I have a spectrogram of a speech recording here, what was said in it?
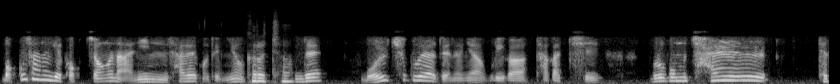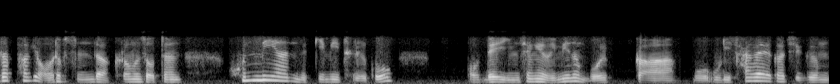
먹고 사는 게 걱정은 아닌 사회거든요. 그렇죠. 근데 뭘 추구해야 되느냐 우리가 다 같이 물어보면 잘 대답하기 어렵습니다. 그러면서 어떤 혼미한 느낌이 들고 어, 내 인생의 의미는 뭘까? 뭐 우리 사회가 지금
